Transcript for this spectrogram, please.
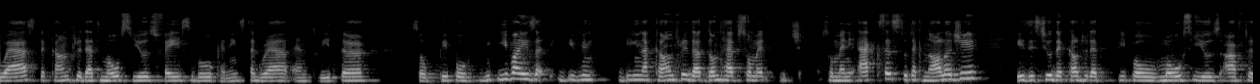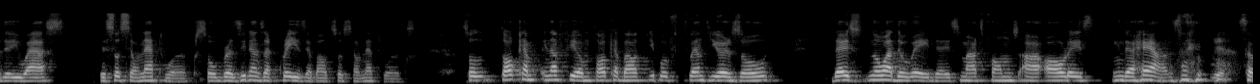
US, the country that most use Facebook and Instagram and Twitter. So people, even is even being a country that don't have so many so many access to technology, is still the country that people most use after the US, the social network. So Brazilians are crazy about social networks. So talk in a film, talk about people 20 years old. There's no other way. The smartphones are always in their hands. Yeah. so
